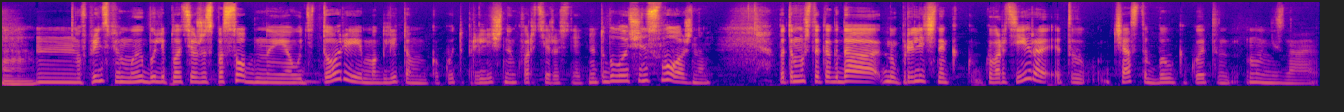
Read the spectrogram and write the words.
Uh-huh. В принципе, мы были платежеспособные аудитории, могли там какую-то приличную квартиру снять. Но это было очень сложно, потому что когда, ну, приличная квартира, это часто был какой-то, ну, не знаю,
